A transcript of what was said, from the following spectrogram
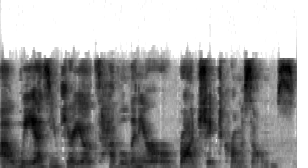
uh, we as eukaryotes have linear or rod-shaped chromosomes.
